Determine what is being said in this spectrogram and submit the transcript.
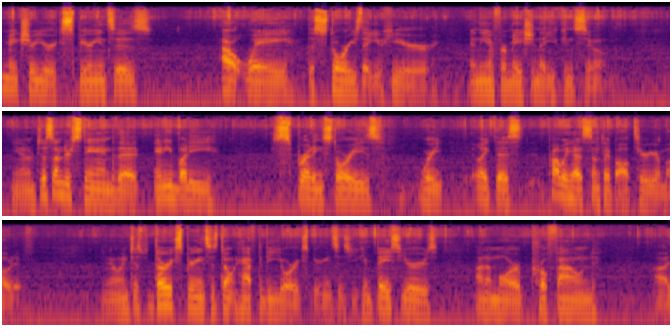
make sure your experiences outweigh the stories that you hear and the information that you consume. You know, just understand that anybody spreading stories where like this probably has some type of ulterior motive. You know, and just their experiences don't have to be your experiences. You can base yours on a more profound uh,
